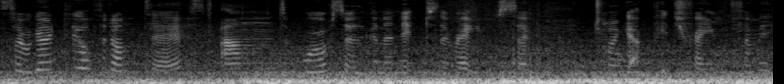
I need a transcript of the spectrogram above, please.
So we're going to the orthodontist and we're also going to nip to the range. So try and get a pitch frame for me.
